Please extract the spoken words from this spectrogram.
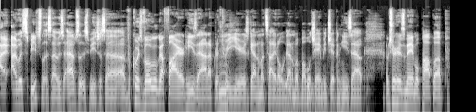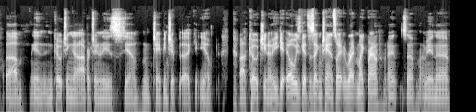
I, I was speechless. I was absolutely speechless. Uh, of course, Vogel got fired. He's out after three years. Got him a title. Got him a bubble championship, and he's out. I'm sure his name will pop up um, in, in coaching uh, opportunities. You know, championship. Uh, you know, uh, coach. You know, he get, always gets a second chance. Right, right, Mike Brown. Right. So I mean.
